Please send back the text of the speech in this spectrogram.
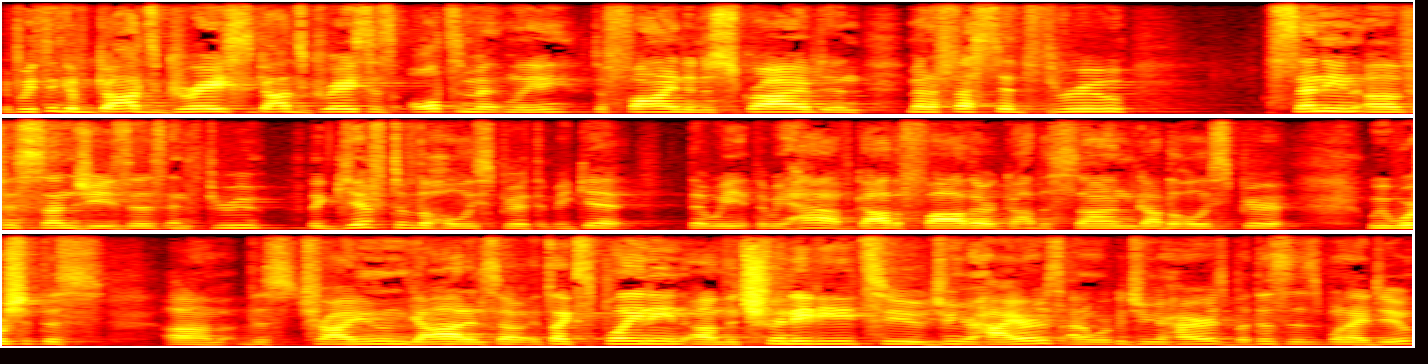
if we think of God's grace, God's grace is ultimately defined and described and manifested through the sending of his son Jesus and through the gift of the Holy Spirit that we get, that we, that we have God the Father, God the Son, God the Holy Spirit. We worship this, um, this triune God. And so it's like explaining um, the Trinity to junior highers. I don't work with junior highers, but this is when I do.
